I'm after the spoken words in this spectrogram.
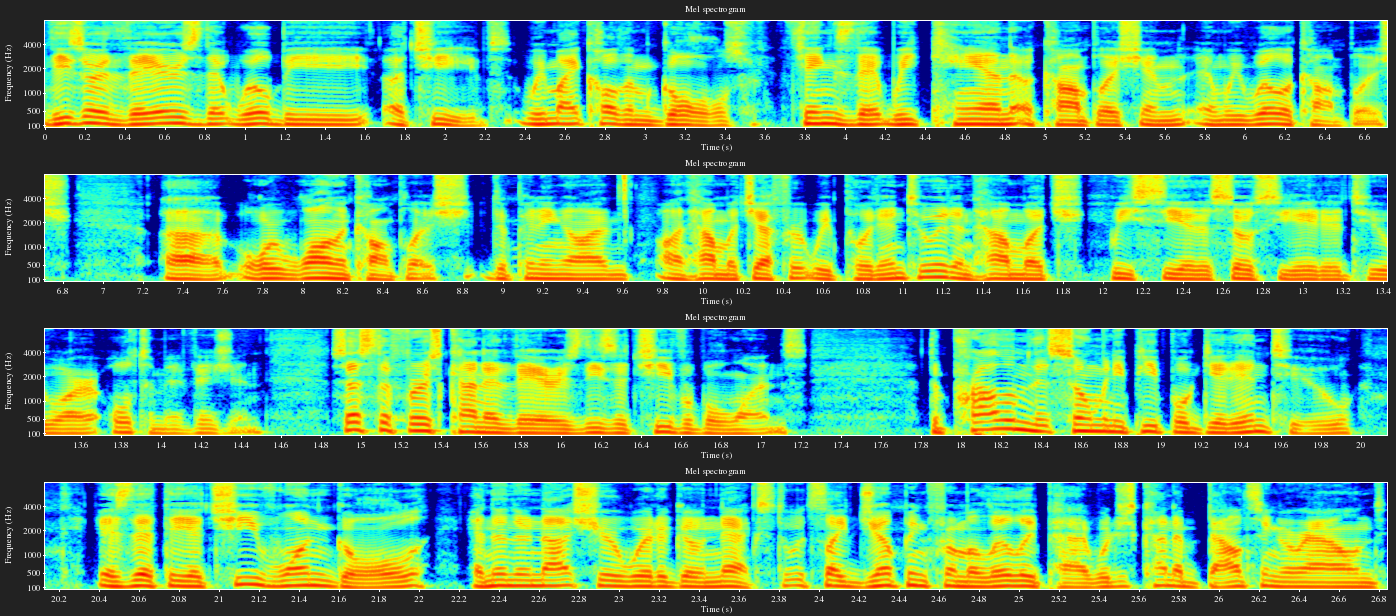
These are theirs that will be achieved. We might call them goals, things that we can accomplish and, and we will accomplish. Uh, or want to accomplish, depending on on how much effort we put into it and how much we see it associated to our ultimate vision. So that's the first kind of there is these achievable ones. The problem that so many people get into is that they achieve one goal and then they're not sure where to go next. It's like jumping from a lily pad. We're just kind of bouncing around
